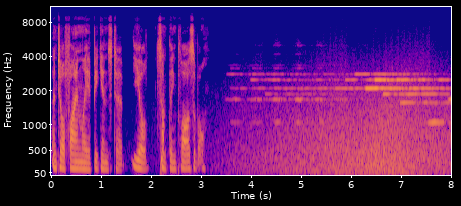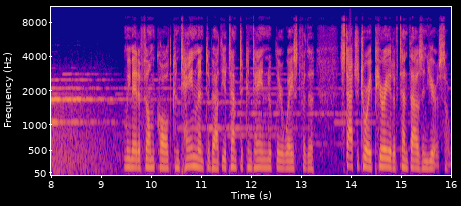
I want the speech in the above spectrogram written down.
until finally it begins to yield something plausible? We made a film called Containment about the attempt to contain nuclear waste for the statutory period of 10,000 years. So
